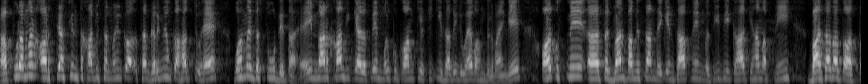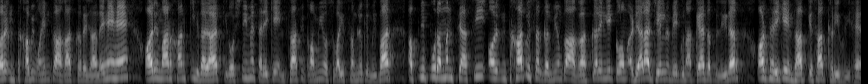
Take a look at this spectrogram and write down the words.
पुरमन और सियासी इंतबी सरगर्मियों का हक जो है वो हमें दस्तूर देता है। इमरान खान की क्यादत में मुल्क कौम की हकीकी आज़ादी जो है वह हम दिलवाएँगे। और उसमें तजबान पाकिस्तान देखे इंसाफ ने मजीद ये कहा कि हम अपनी बासादा तौर पर इंतबी मुहिम का आगाज़ करे जा रहे हैं और इमरान खान की हिदायत की रोशनी में तरीके इंसाफी, कौमी और सवाई असम्बलियों के उम्मीदवार अपनी पुरमन सियासी और इंतबी सरगर्मियों का आगाज़ करेंगे। कौम अडियाला जेल में बेगुना कैद अपने लीडर और तरीके इंसाफ के साथ खड़ी हुई है।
